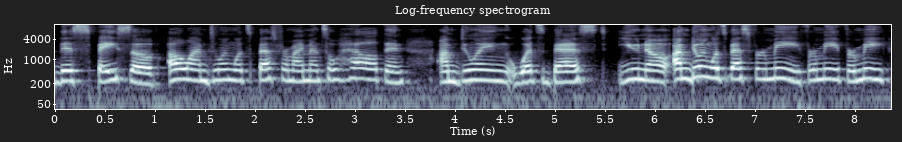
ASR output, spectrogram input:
this space of oh i'm doing what's best for my mental health and i'm doing what's best you know i'm doing what's best for me for me for me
